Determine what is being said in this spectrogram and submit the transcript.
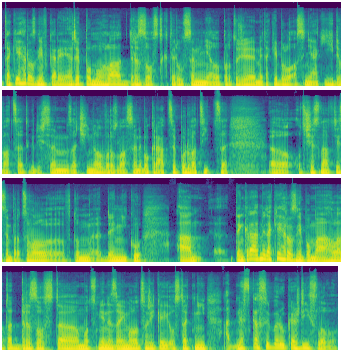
taky hrozně v kariéře pomohla drzost, kterou jsem měl, protože mi taky bylo asi nějakých 20, když jsem začínal v rozhlase, nebo krátce po 20. Uh, od 16 jsem pracoval v tom denníku a tenkrát mi taky hrozně pomáhala ta drzost, moc mě nezajímalo, co říkají ostatní a dneska si beru každý slovo.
